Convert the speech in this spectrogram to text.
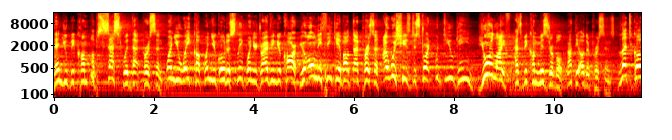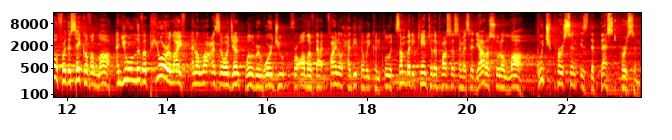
then you become obsessed with that person. When you wake up, when you go to sleep, when you're driving your car, you're only thinking about that person. I wish he's destroyed. What do you gain? Your life has become miserable, not the other person's. Let go for the sake of Allah, and you will live a pure life and Allah Azza wa Jal will reward you for all of that. Final hadith and we conclude. Somebody came to the Prophet and said, Ya Rasulullah, which person is the best person?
